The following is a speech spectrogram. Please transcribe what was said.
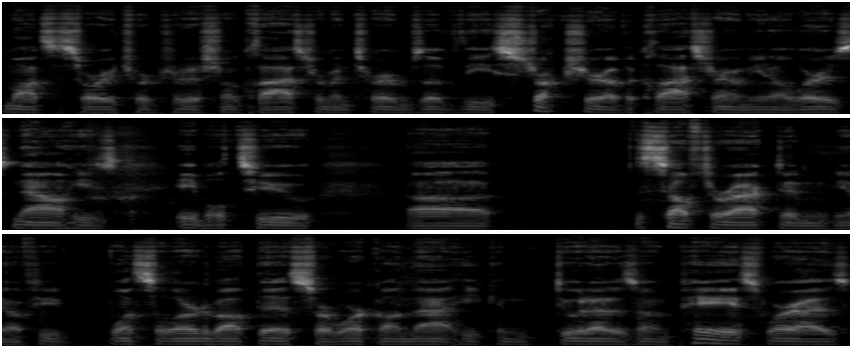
Montessori to a traditional classroom in terms of the structure of a classroom. You know, whereas now he's able to uh, self-direct, and you know, if he wants to learn about this or work on that, he can do it at his own pace. Whereas,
